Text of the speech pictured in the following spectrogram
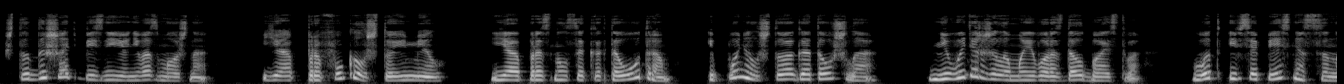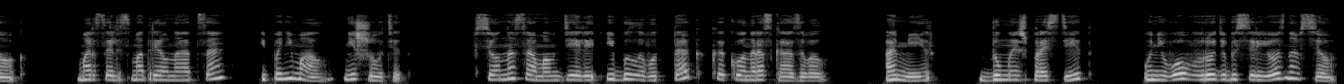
что дышать без нее невозможно. Я профукал, что имел. Я проснулся как-то утром и понял, что Агата ушла. Не выдержала моего раздолбайства. Вот и вся песня, сынок. Марсель смотрел на отца и понимал, не шутит. Все на самом деле и было вот так, как он рассказывал. А мир? Думаешь, простит? У него вроде бы серьезно все.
